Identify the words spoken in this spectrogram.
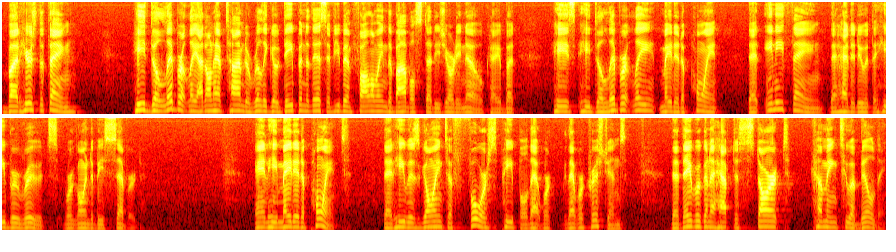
But here's the thing he deliberately, I don't have time to really go deep into this. If you've been following the Bible studies, you already know, okay? But he's, he deliberately made it a point that anything that had to do with the Hebrew roots were going to be severed. And he made it a point that he was going to force people that were, that were Christians that they were going to have to start coming to a building.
